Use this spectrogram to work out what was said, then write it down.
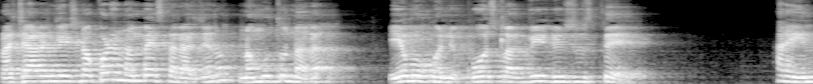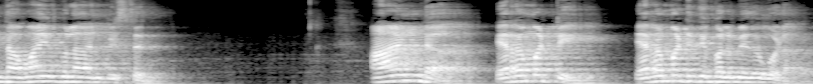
ప్రచారం చేసినా కూడా నమ్మేస్తారా జనం? నమ్ముతున్నారా? ఏమో కొన్ని పోస్టులు అవి ఇవి చూస్తే అరే ఇంత అమాయకులా అనిపిస్తుంది. అండ్ ఎర్రమట్టి ఎర్రమట్టి దిబ్బల మీద కూడా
